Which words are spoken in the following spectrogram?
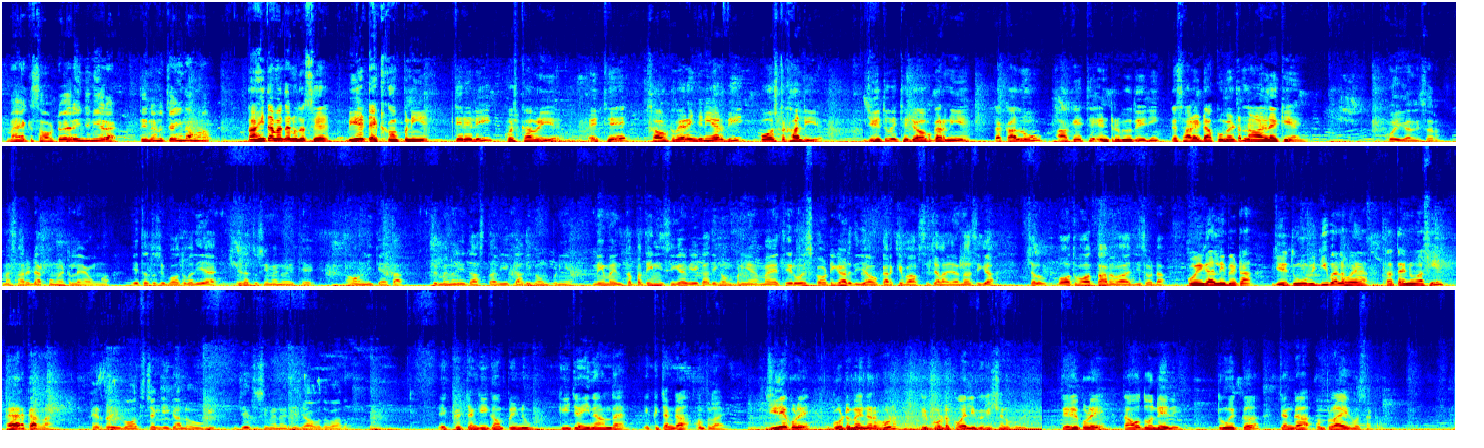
ਮੈਂ ਇੱਕ ਸੌਫਟਵੇਅਰ ਇੰਜੀਨੀਅਰ ਹੈ ਤੇ ਇਹਨਾਂ ਨੂੰ ਚਾਹੀਦਾ ਹੋਣਾ। ਤਾਂ ਹੀ ਤਾਂ ਮੈਂ ਤੈਨੂੰ ਦੱਸਿਆ ਵੀ ਇਹ ਟੈਕ ਕੰਪਨੀ ਹੈ। ਤੇਰੇ ਲਈ ਖੁਸ਼ਖਬਰੀ ਹੈ। ਇੱਥੇ ਸੌਫਟਵੇਅਰ ਇੰਜੀਨੀਅਰ ਦੀ ਪੋਸਟ ਖਾਲੀ ਹੈ। ਜੇ ਤੂੰ ਇੱਥੇ ਜੌਬ ਕਰਨੀ ਹੈ ਤਾਂ ਕੱਲ ਨੂੰ ਆ ਕੇ ਇੱਥੇ ਇੰਟਰਵਿਊ ਦੇ ਜੀ ਤੇ ਸਾਰੇ ਡਾਕੂਮੈਂਟ ਨਾਲ ਲੈ ਕੇ ਆਈ। ਕੋਈ ਗੱਲ ਨਹੀਂ ਸਰ ਮੈਂ ਸਾਰੇ ਡਾਕੂਮੈਂਟ ਲੈ ਆਉਂਗਾ ਇਹ ਤਾਂ ਤੁਸੀਂ ਬਹੁਤ ਵਧੀਆ ਹੈ ਜਿਹੜਾ ਤੁਸੀਂ ਮੈਨੂੰ ਇੱਥੇ ਆਉਣ ਲਈ ਕਹਿਤਾ। ਤੇ ਮੈਨੂੰ ਇਹ ਦੱਸਤਾ ਵੀ ਇਹ ਕਾਦੀ ਕੰਪਨੀ ਹੈ। ਨਹੀਂ, ਮੈਨੂੰ ਤਾਂ ਪਤਾ ਹੀ ਨਹੀਂ ਸੀਗਾ ਵੀ ਇਹ ਕਾਦੀ ਕੰਪਨੀ ਹੈ। ਮੈਂ ਇੱਥੇ ਰੋਜ਼ ਸਿਕਿਉਰਿਟੀ ਗਾਰਡ ਦੀ ਜੌਬ ਕਰਕੇ ਵਾਪਸ ਚਲਾ ਜਾਂਦਾ ਸੀਗਾ। ਚਲੋ, ਬਹੁਤ ਬਹੁਤ ਧੰਨਵਾਦ ਜੀ ਤੁਹਾਡਾ। ਕੋਈ ਗੱਲ ਨਹੀਂ ਬੇਟਾ, ਜੇ ਤੂੰ ਵਿਜੀਬਲ ਹੋਇਆ, ਤਾਂ ਤੈਨੂੰ ਅਸੀਂ ਹਾਇਰ ਕਰ ਲਾਂਗੇ। ਫਿਰ ਤਾਂ ਜੀ ਬਹੁਤ ਚੰਗੀ ਗੱਲ ਹੋਊਗੀ। ਜੇ ਤੁਸੀਂ ਮੈਨੂੰ ਇੱਥੇ ਜੌਬ ਦਵਾ ਦਿਓ। ਇੱਕ ਚੰਗੀ ਕੰਪਨੀ ਨੂੰ ਕੀ ਚਾਹੀਦਾ ਹੁੰਦਾ ਹੈ? ਇੱਕ ਚੰਗਾ EMPLOYE ਜਿਹਦੇ ਕੋਲੇ ਗੁੱਡ ਮੈਨਰ ਹੋਣ ਤੇ ਗੁੱਡ ਕੁਆਲੀਫਿਕੇਸ਼ਨ ਹੋਵੇ ਤੇਰੇ ਕੋਲੇ ਤਾਂ ਉਹ ਦੋਨੇ ਨੇ। ਤੂੰ ਇੱਕ ਚੰਗਾ EMPLOYE ਹੋ ਸਕਦਾ।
